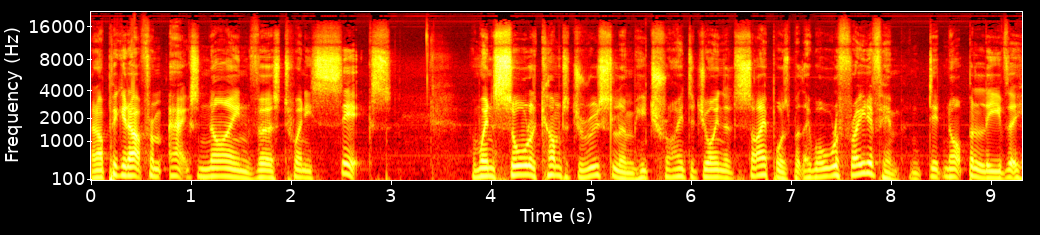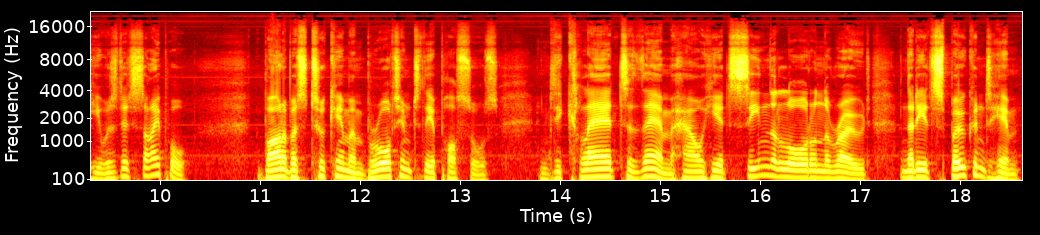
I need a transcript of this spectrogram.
And I'll pick it up from Acts 9, verse 26. And when Saul had come to Jerusalem, he tried to join the disciples, but they were all afraid of him and did not believe that he was a disciple. Barnabas took him and brought him to the apostles and declared to them how he had seen the Lord on the road, and that he had spoken to him,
